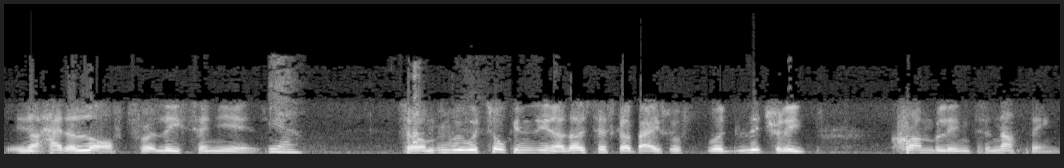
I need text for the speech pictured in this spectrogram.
you know, had a loft for at least 10 years. Yeah. So I mean, we were talking, you know, those Tesco bags were, were literally crumbling to nothing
